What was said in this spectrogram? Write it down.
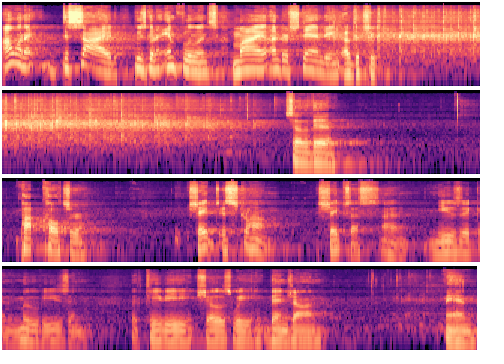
I want to decide who's going to influence my understanding of the truth. So the pop culture shapes is strong, shapes us. Uh, music and movies and the TV shows we binge on. And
